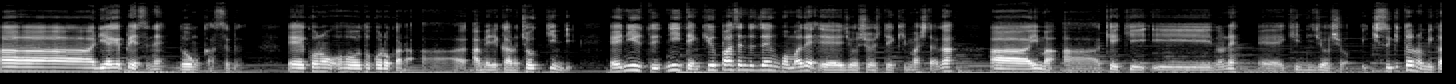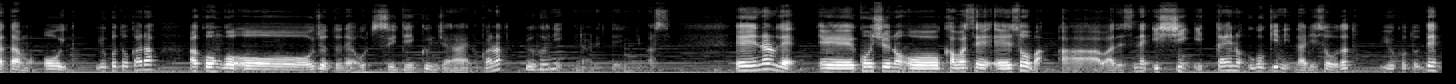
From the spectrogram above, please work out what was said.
あ利上げペースね、鈍化する。えー、このところからアメリカの長期金利、えー、2.9%前後まで、上昇してきましたが、あ今あ、景気のね、金利上昇、行き過ぎとの見方も多いということから、今後、ちょっとね、落ち着いていくんじゃないのかなというふうに見られています。えー、なので、えー、今週の為替相場はですね、一進一退の動きになりそうだということで、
